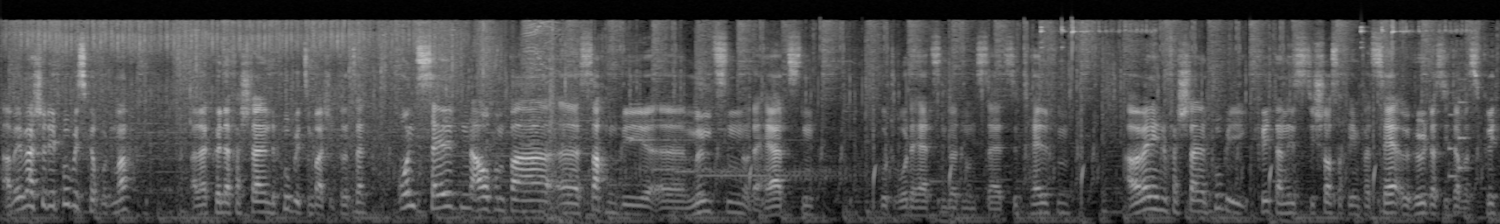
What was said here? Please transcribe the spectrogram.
Aber immer schon die Pubis kaputt machen. Weil da könnte der versteinerte Pubi zum Beispiel drin sein. Und selten auch ein paar äh, Sachen wie äh, Münzen oder Herzen. Gut, rote Herzen würden uns da jetzt nicht helfen. Aber wenn ich einen versteinerten Pubi kriege, dann ist die Chance auf jeden Fall sehr erhöht, dass ich da was kriege.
